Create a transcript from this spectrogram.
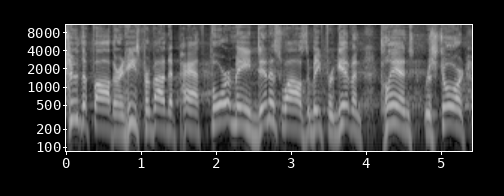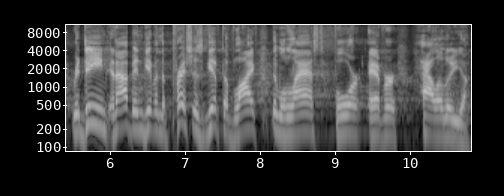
to the Father, and he's provided a path for me, Dennis Wiles, to be forgiven, cleansed, restored, redeemed, and I've been given the precious gift of life that will last forever. Hallelujah.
